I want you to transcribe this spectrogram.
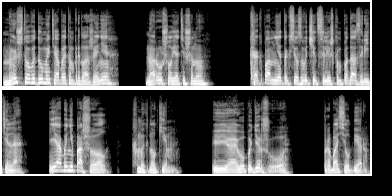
«Ну и что вы думаете об этом предложении?» Нарушил я тишину. Как по мне, так все звучит слишком подозрительно. Я бы не пошел, хмыкнул Ким. И я его подержу, пробасил Бер.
